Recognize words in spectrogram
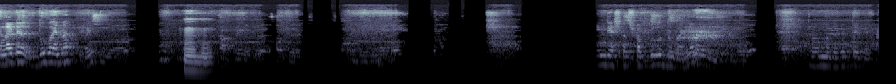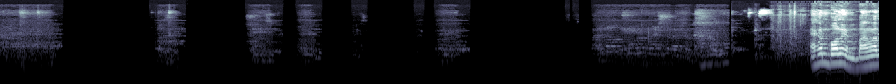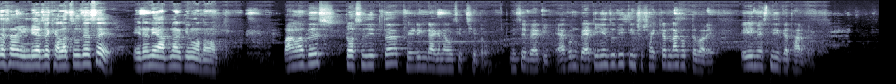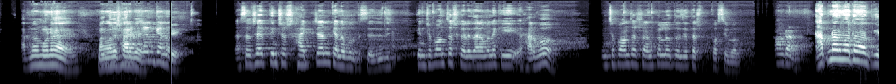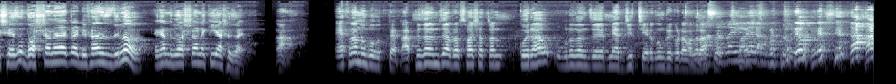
খেলাটা দুবাই না ভাই। হুম হুম। ইন্ডিয়ার সাথে সবগুলো দুবাই না? অন্য জায়গার থেকে এখন বলেন বাংলাদেশ আর ইন্ডিয়ার যে খেলা চলতেছে এটা নিয়ে আপনার কি মতামত? বাংলাদেশ টসে জিতটা ফিল্ডিং ডাকে নেওয়া উচিত ছিল নিচে ব্যাটিং এখন ব্যাটিংয়ে যদি তিনশো ষাট রান না করতে পারে এই ম্যাচ নির্ঘাত হারবে। আপনার মনে হয় বাংলাদেশ হারবে? কেন? রাসেল সাহেব তিনশো ষাট রান কেন বলতেছে? যদি তিনশো পঞ্চাশ করে তারা মানে কি হারবো? তিনশো পঞ্চাশ রান করলেও তো জেতা পসিবল আপনার মতামত কি? সে যে দশ রানের একটা ডিফারেন্স দিল এখানে দশ রানে কি আসে যায়? এক রান বহুত প্যাট আপনি জানেন যে আমরা ছয় সাত রান কইরাও মনে যে ম্যাচ জিতছে এরকম রেকর্ড আমাদের আছে।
